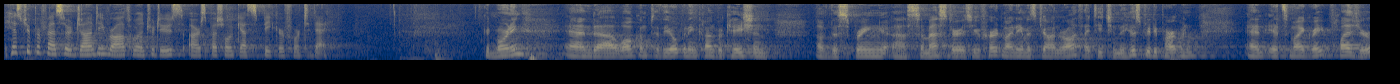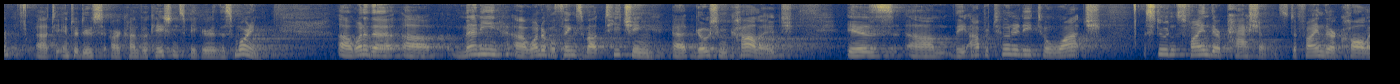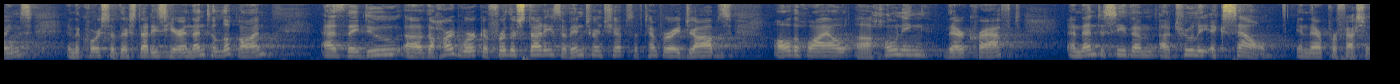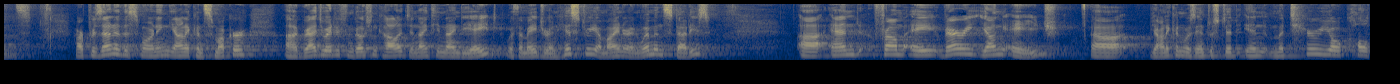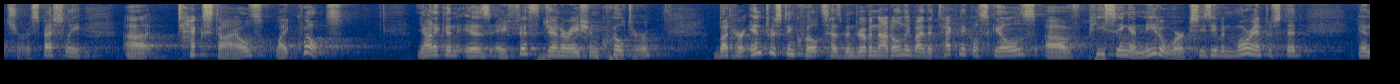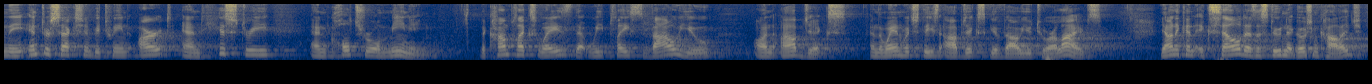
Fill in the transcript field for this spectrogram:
History professor John D. Roth will introduce our special guest speaker for today. Good morning, and uh, welcome to the opening convocation of the spring uh, semester. As you've heard, my name is John Roth. I teach in the history department, and it's my great pleasure uh, to introduce our convocation speaker this morning. Uh, one of the uh, many uh, wonderful things about teaching at Goshen College is um, the opportunity to watch students find their passions, to find their callings in the course of their studies here, and then to look on as they do uh, the hard work of further studies, of internships, of temporary jobs, all the while uh, honing their craft, and then to see them uh, truly excel in their professions. Our presenter this morning, Janneken Smucker, uh, graduated from Goshen College in 1998 with a major in history, a minor in women's studies. Uh, and from a very young age, uh, Janneken was interested in material culture, especially uh, textiles like quilts. Janneken is a fifth generation quilter but her interest in quilts has been driven not only by the technical skills of piecing and needlework, she's even more interested in the intersection between art and history and cultural meaning, the complex ways that we place value on objects and the way in which these objects give value to our lives. Janneken excelled as a student at Goshen College,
